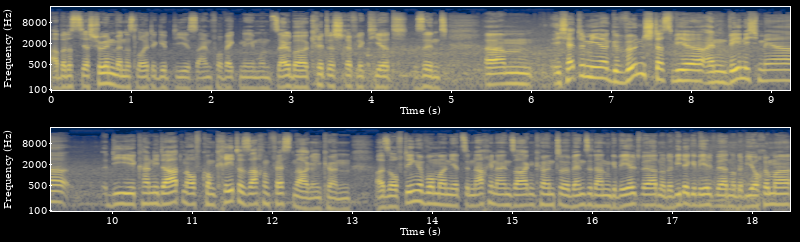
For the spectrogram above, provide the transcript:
Aber das ist ja schön, wenn es Leute gibt, die es einem vorwegnehmen und selber kritisch reflektiert sind. Ähm, ich hätte mir gewünscht, dass wir ein wenig mehr die Kandidaten auf konkrete Sachen festnageln können. Also auf Dinge, wo man jetzt im Nachhinein sagen könnte, wenn sie dann gewählt werden oder wiedergewählt werden oder wie auch immer,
